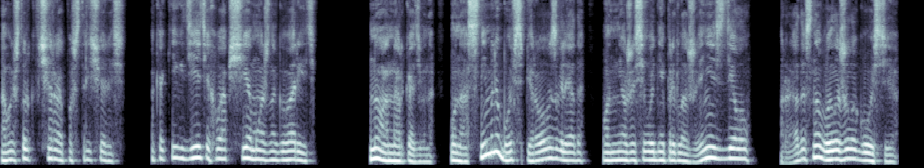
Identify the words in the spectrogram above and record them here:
А вы же только вчера повстречались. О каких детях вообще можно говорить?» «Ну, Анна Аркадьевна, у нас с ним любовь с первого взгляда. Он мне уже сегодня предложение сделал». Радостно выложила гостью.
